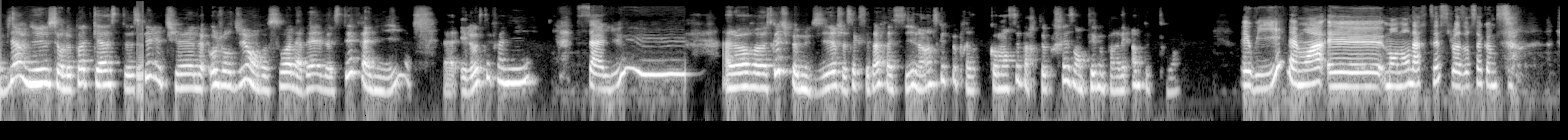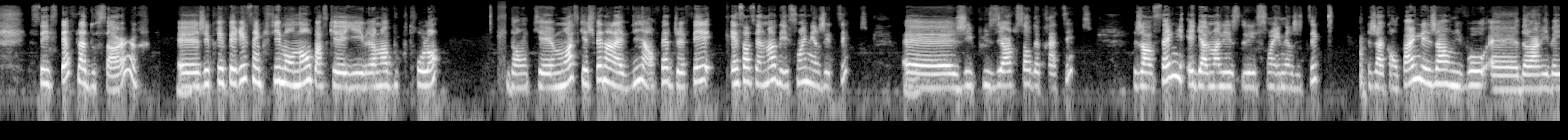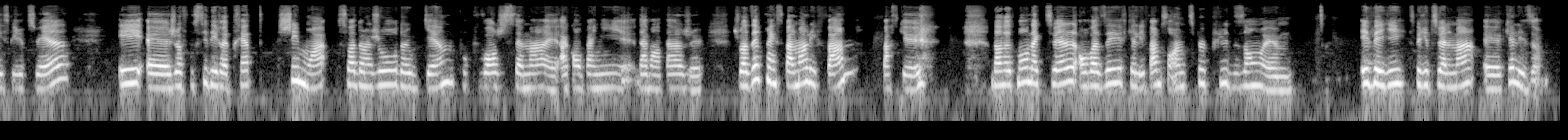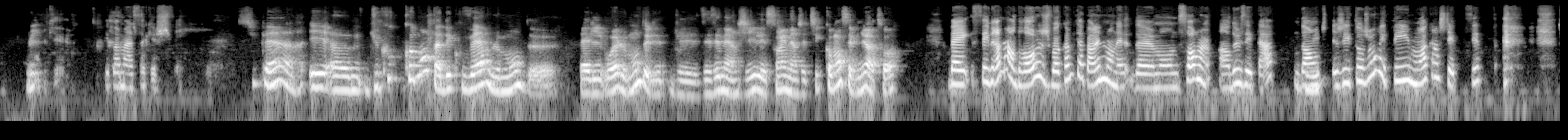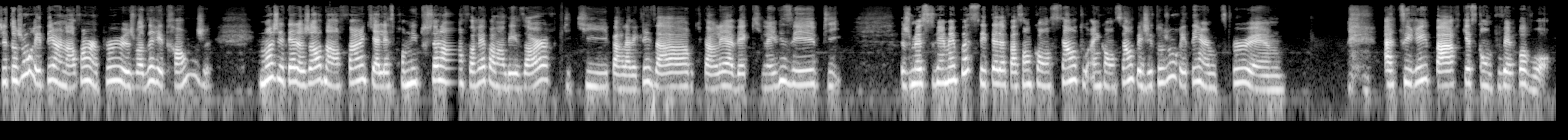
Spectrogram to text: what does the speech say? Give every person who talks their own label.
Speaker 1: Bienvenue sur le podcast spirituel. Aujourd'hui, on reçoit la belle Stéphanie. Euh, hello Stéphanie.
Speaker 2: Salut.
Speaker 1: Alors, euh, est-ce que tu peux me dire, je sais que c'est pas facile, hein, est-ce que tu peux commencer par te présenter, nous parler un peu de toi?
Speaker 2: Eh oui, ben moi, euh, mon nom d'artiste, je dois dire ça comme ça, c'est Steph la douceur. Mhm. J'ai préféré simplifier mon nom parce qu'il est vraiment beaucoup trop long. Donc, moi, ce que je fais dans la vie, en fait, je fais essentiellement des soins énergétiques. Euh, j'ai plusieurs sortes de pratiques. J'enseigne également les, soins énergétiques. J'accompagne les gens au niveau euh, de leur réveil spirituel et euh, j'offre aussi des retraites chez moi, soit d'un jour, d'un week-end, pour pouvoir justement accompagner davantage, je vais dire principalement les femmes, parce que dans notre monde actuel, on va dire que les femmes sont un petit peu plus, disons, éveillées spirituellement que les hommes. Oui. C'est pas mal ça que je fais.
Speaker 1: Super. Et euh, du coup, comment tu as découvert le monde, ben, ouais, le monde des énergies, les soins énergétiques? Comment c'est venu à toi?
Speaker 2: Ben, c'est vraiment drôle. Je vais comme te parler de mon, de mon histoire en, deux étapes. Donc, j'ai toujours été, moi, quand j'étais petite, j'ai toujours été un enfant un peu, je vais dire, étrange. Moi, j'étais le genre d'enfant qui allait se promener tout seul en forêt pendant des heures, puis qui parlait avec les arbres, qui parlait avec l'invisible, puis je me souviens même pas si c'était de façon consciente ou inconsciente, mais j'ai toujours été un petit peu euh, attirée par qu'est-ce qu'on ne pouvait pas voir.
